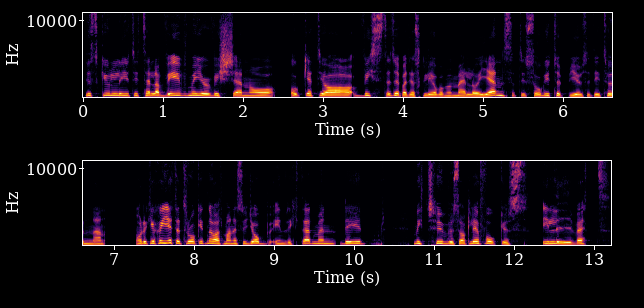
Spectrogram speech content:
jag skulle ju till Tel Aviv med Eurovision och Och att jag visste typ att jag skulle jobba med mello igen så att jag såg ju typ ljuset i tunneln. Och det kanske är jättetråkigt nu att man är så jobbinriktad men det är mitt huvudsakliga fokus i livet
